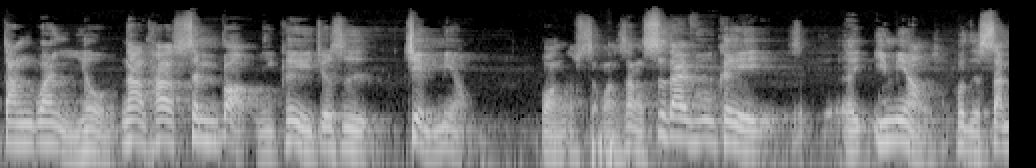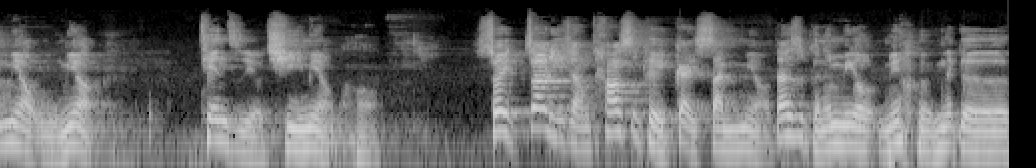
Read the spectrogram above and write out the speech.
当官以后，那他申报，你可以就是建庙。往往上，士大夫可以呃一庙或者三庙五庙，天子有七庙嘛哈，所以照理讲他是可以盖三庙，但是可能没有没有那个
